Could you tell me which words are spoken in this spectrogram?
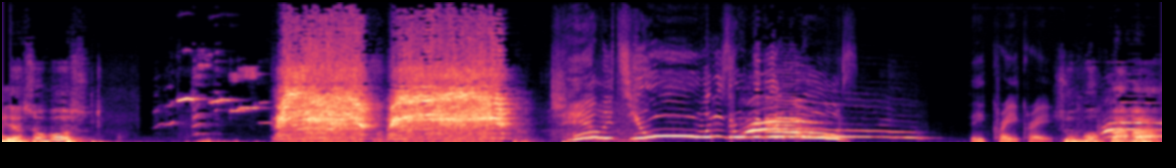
Я sou vos. Chill, it's you! What is wrong with animals? They cray cray. Sou vos, papa.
